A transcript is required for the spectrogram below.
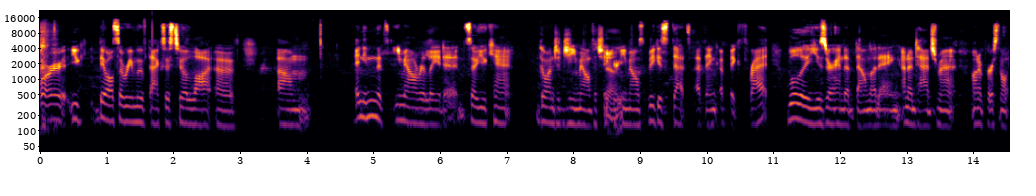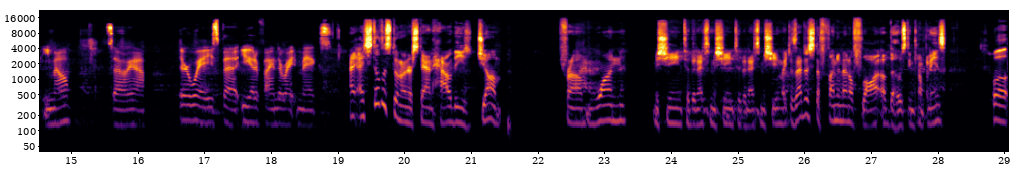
or you. They also removed access to a lot of um, anything that's email related, so you can't go onto Gmail to check Yeah. your emails because that's I think a big threat. Will the user end up downloading an attachment on a personal email? So yeah, there are ways, but you got to find the right mix. I, I still just don't understand how these jump from one machine to the next machine to the next machine. Like, is that just a fundamental flaw of the hosting companies? Well,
